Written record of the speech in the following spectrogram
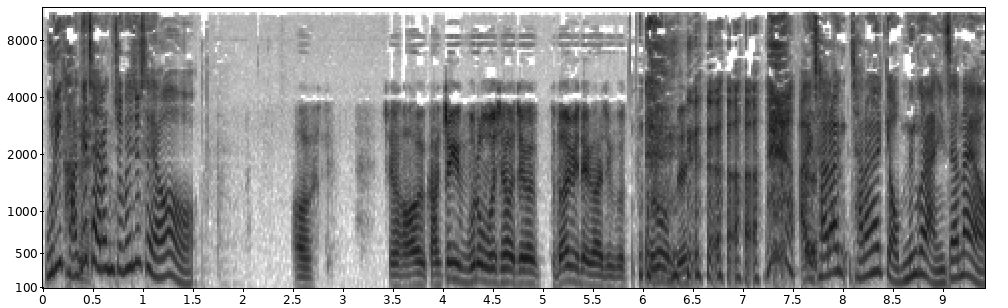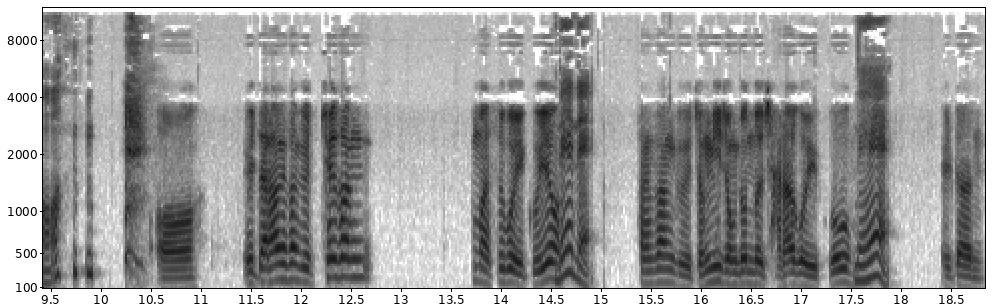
우리 가게 네. 자랑 좀 해주세요. 어, 제가, 어, 갑자기 물어보셔서 제가 부담이 돼가지고 부끄러운데. 아니, 자랑, 자랑할 게 없는 건 아니잖아요. 어, 일단 항상 그 최상만 쓰고 있고요. 네네. 항상 그 정리 정돈도 잘하고 있고, 네. 일단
